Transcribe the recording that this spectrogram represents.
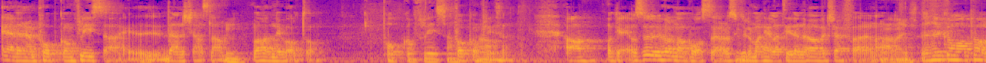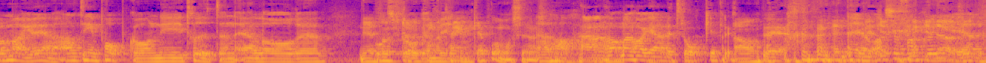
eller en popcornflisa. eh, Den känslan. Vad hade ni valt då? Popcornflisan. Popcornflisa. Ja, okej. Och så höll man på sådär och så skulle man hela tiden överträffa den Ja, andra. Men Hur kommer man på de här grejerna? Antingen popcorn i truten eller eh, det är första jag kommer tänka på måste jag nästan. Jaha. Nej, man, har, man har jävligt tråkigt liksom. Ja. Det är, Det är också mycket fascinerande. dödtid.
